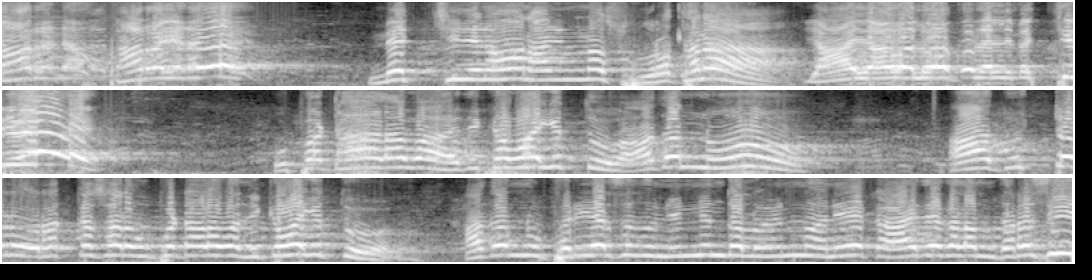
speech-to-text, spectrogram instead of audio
ನಾರಾಯಣ ನಾರಾಯಣವೇ ಮೆಚ್ಚಿದೆನೋ ನಾನಿನ್ನ ಸುರಥನ. ಯಾವ ಲೋಕದಲ್ಲಿ ಮೆಚ್ಚಿರುವೆ? ಉಪಟಾಳವ ಅಧಿಕವಾಗಿತ್ತು. ಅದನ್ನು ಆ ದುಷ್ಟರು ರಕ್ಕಸರ ಉಪಟಾಳವ ಅಧಿಕವಾಗಿತ್ತು. ಅದನ್ನು ಪರಿಹರಿಸಲು ನಿನ್ನಿಂದಲೂ ಇನ್ನು ಅನೇಕ ಆಯ್ದೆಗಳನ್ನು ಧರಿಸಿ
